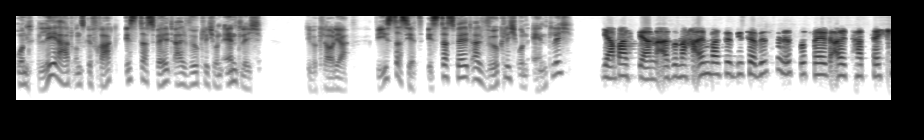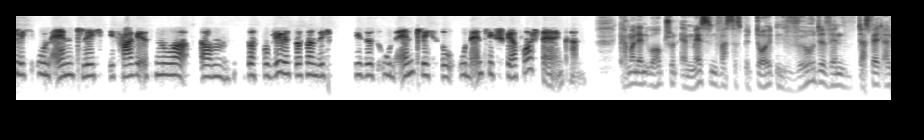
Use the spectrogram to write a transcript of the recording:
Und Lea hat uns gefragt, ist das Weltall wirklich unendlich? Liebe Claudia, wie ist das jetzt? Ist das Weltall wirklich unendlich? Ja, Bastian, also nach allem, was wir bisher wissen, ist das Weltall tatsächlich unendlich. Die Frage ist nur, ähm, das Problem ist, dass man sich dieses unendlich so unendlich schwer vorstellen kann. Kann man denn überhaupt schon ermessen, was das bedeuten würde, wenn das Weltall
